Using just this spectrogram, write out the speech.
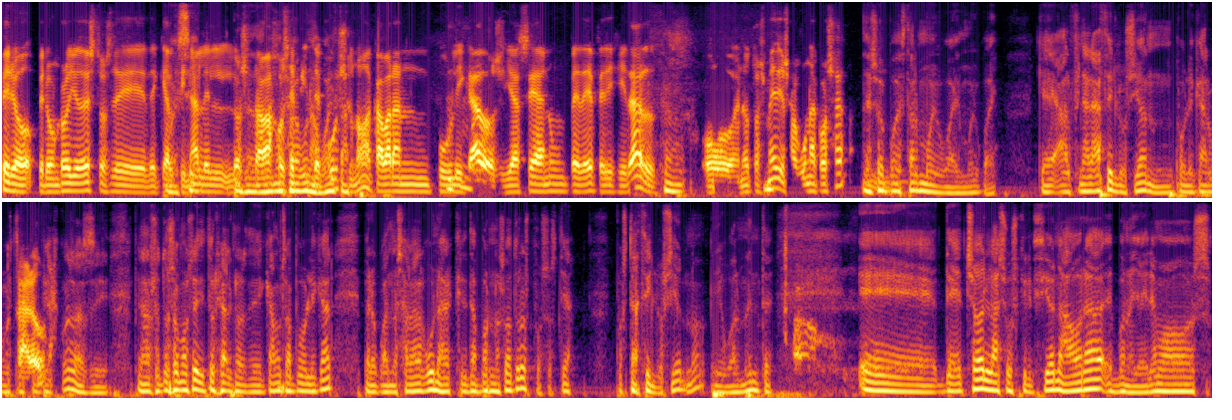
Pero, pero un rollo de estos de, que al pues final los pues trabajos de fin de curso ¿no? acabarán publicados, ya sea en un PDF digital o en otros medios, alguna cosa. Eso puede estar muy guay, muy guay que al final hace ilusión publicar vuestras propias cosas. nosotros somos editoriales, nos dedicamos a publicar, pero cuando sale alguna escrita por nosotros, pues hostia, pues te hace ilusión, ¿no? Igualmente. Eh, de hecho, en la suscripción ahora, eh, bueno, ya iremos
